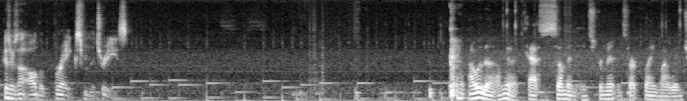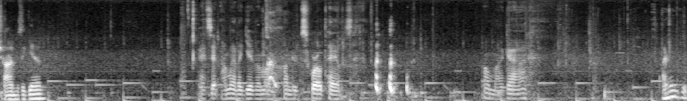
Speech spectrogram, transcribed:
because there's not all the breaks from the trees I would. Uh, I'm gonna cast summon instrument and start playing my wind chimes again. That's it. I'm gonna give him a hundred squirrel tails. oh my god. I need. To,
